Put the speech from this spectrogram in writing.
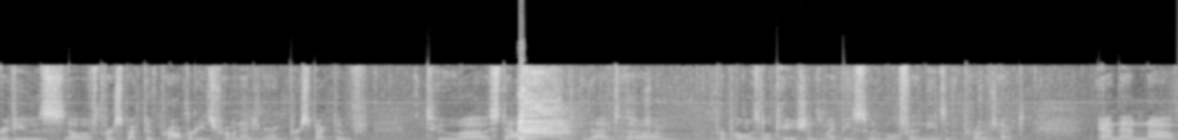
reviews of prospective properties from an engineering perspective to uh, establish that um, proposed locations might be suitable for the needs of the project. And then uh,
